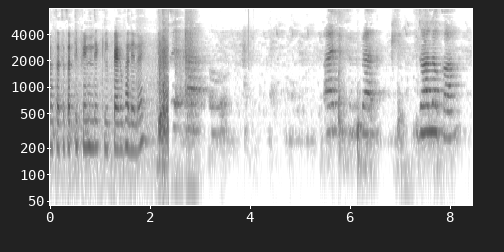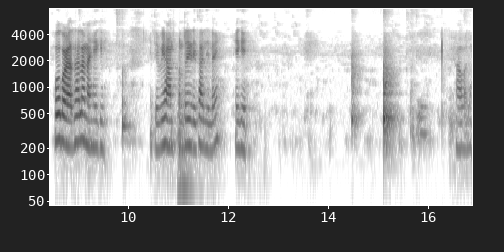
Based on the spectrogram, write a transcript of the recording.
तर आता त्याचा टिफिन देखील पॅक झालेला आहे. झालं का हो बाळा झाला ना हे घे. इथे विहान पण रेडी झालेलं आहे. हे घे. हा वाला.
